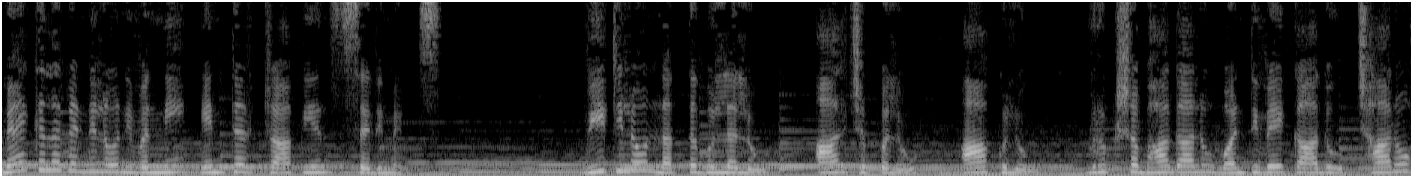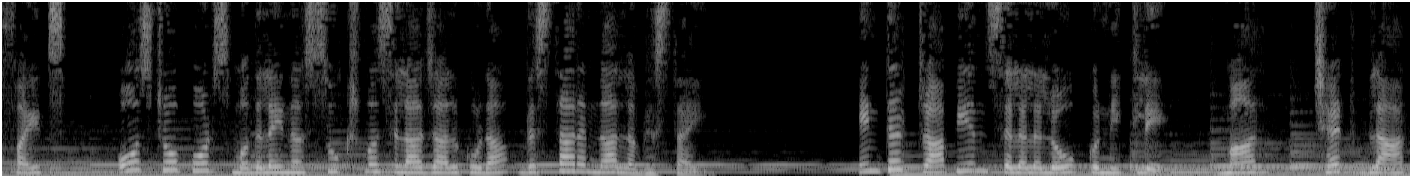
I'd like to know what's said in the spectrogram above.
మేకలగండిలోనివన్నీ ఇంటర్ ట్రాపియన్స్ సెడిమెంట్స్. వీటిలో నత్తగుల్లలు ఆల్చిప్పలు ఆకులు వృక్ష భాగాలు వంటివే కాదు ఛారోఫైట్స్ ఓస్ట్రోపోర్స్ మొదలైన సూక్ష్మ శిలాజాలు కూడా విస్తారంగా లభిస్తాయి. ఇంటర్ ట్రాపియన్ శిలలలో కొన్ని క్లే మార్ చెట్ బ్లాక్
